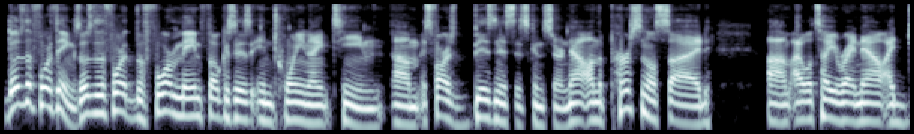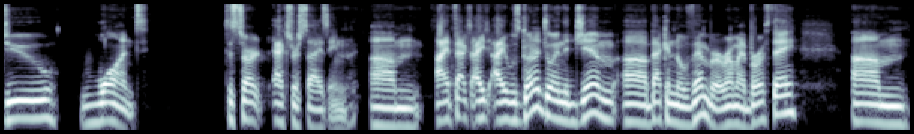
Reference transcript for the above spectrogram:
those are the four things. Those are the four the four main focuses in 2019 um, as far as business is concerned. Now, on the personal side, um, I will tell you right now, I do want to start exercising. Um, I, in fact, I, I was going to join the gym uh, back in November around my birthday, um,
